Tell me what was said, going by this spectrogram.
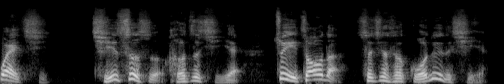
外企。其次是合资企业，最糟的实际上是国内的企业，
